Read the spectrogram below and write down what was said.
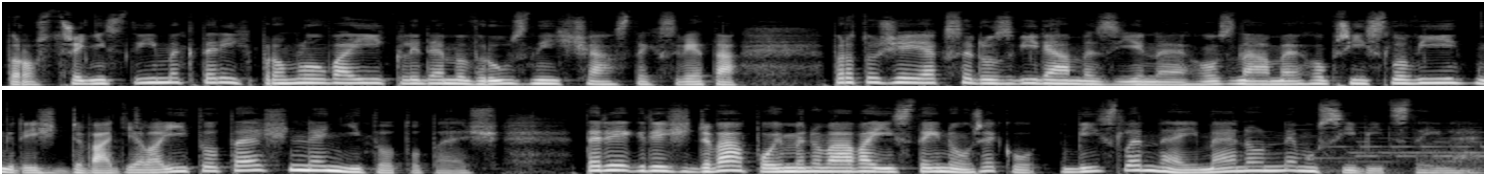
prostřednictvím kterých promlouvají k lidem v různých částech světa. Protože, jak se dozvídáme z jiného známého přísloví, když dva dělají to tež, není to to tež. Tedy když dva pojmenovávají stejnou řeku, výsledné jméno nemusí být stejné.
